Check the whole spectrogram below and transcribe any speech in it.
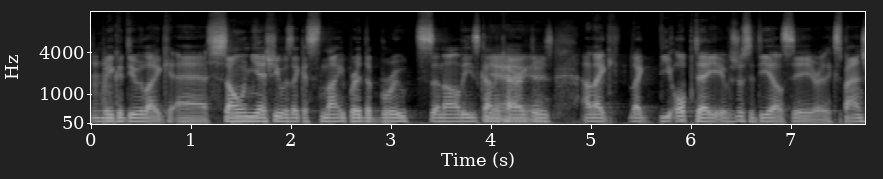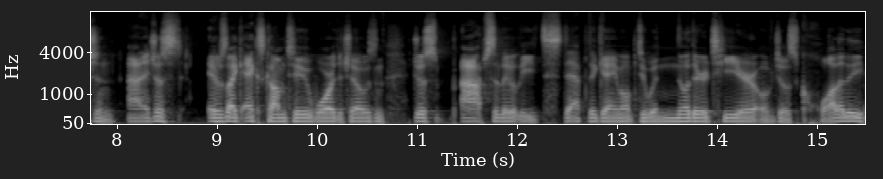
but Mm-hmm. you could do like uh, Sonya. She was like a sniper, the brutes, and all these kind of Yeah, yeah. characters. And like like the update, it was just a DLC or expansion, and it just it was like XCOM 2 War of the Chosen, just absolutely stepped the game up to another tier of just quality.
